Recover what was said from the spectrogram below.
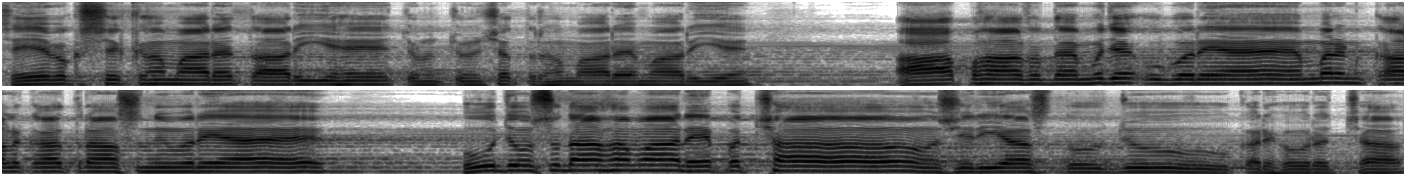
ਸੇਵਕ ਸਿੱਖ ਹਮਾਰੇ ਤਾਰੀ ਹੈ ਚੁਣ ਚੁਨ ਸ਼ਤਰ ਹਮਾਰੇ ਮਾਰੀਏ। ਆਪ ਹਾਥ ਦੇ ਮੁਝੇ ਉਬਰਿਆ ਮਰਨ ਕਾਲ ਕਾ ਤਰਾਸ ਨਿਵਰਿਆ ਪੂਜੋ ਸਦਾ ਹਮਾਰੇ ਪਛਾ, ਸ਼੍ਰੀ ਅਸ ਤੁਜੂ ਕਰਿਓ ਰੱਛਾ।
